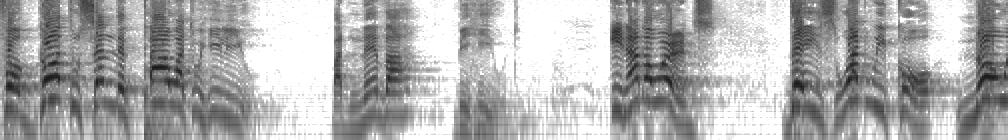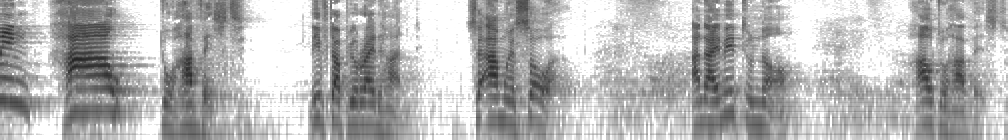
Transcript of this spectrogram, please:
for God to send the power to heal you but never be healed. In other words, there is what we call knowing how to harvest. Lift up your right hand. Say, I'm a sower. And I need to know how to harvest.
